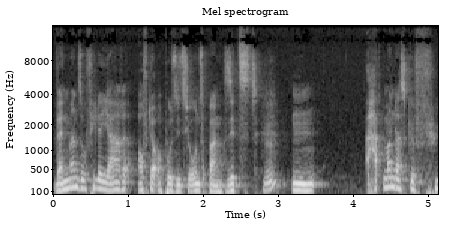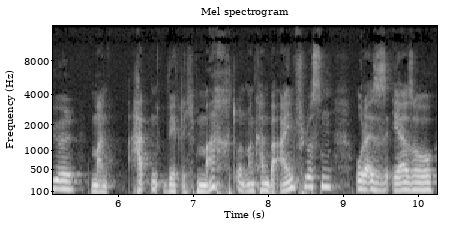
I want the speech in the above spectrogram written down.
wenn man so viele Jahre auf der Oppositionsbank sitzt, hm? mh, hat man das Gefühl, man hat wirklich Macht und man kann beeinflussen? Oder ist es eher so,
